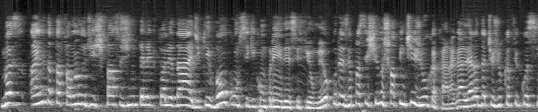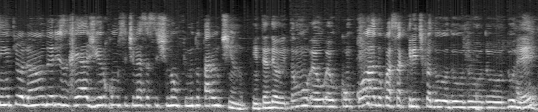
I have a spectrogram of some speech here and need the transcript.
mas ainda está falando de espaços de intelectualidade que vão conseguir compreender esse filme. Eu, por exemplo, assisti no Shopping Tijuca, cara. A galera da Tijuca ficou assim entre olhando e eles reagiram como se estivesse assistindo a um filme do Tarantino. Entendeu? Então eu, eu concordo com essa crítica do, do, do, do, do Ney,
